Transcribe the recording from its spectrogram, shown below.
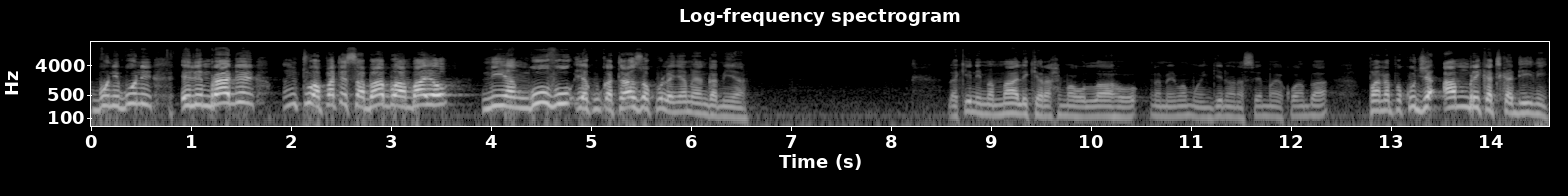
bunibuni ili mradi mtu apate sababu ambayo ni ya nguvu ya kukatazwa kula nyama ya ngamia. Lakini imam maliki rahimahullahu na maimamu wengine wanasema ya kwamba panapokuja amri katika dini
